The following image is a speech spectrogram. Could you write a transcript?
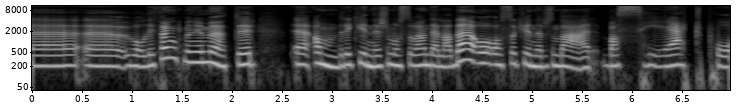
uh, Wally Funk, men vi møter eh, andre kvinner som også var en del av det, og også kvinner som da er basert på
